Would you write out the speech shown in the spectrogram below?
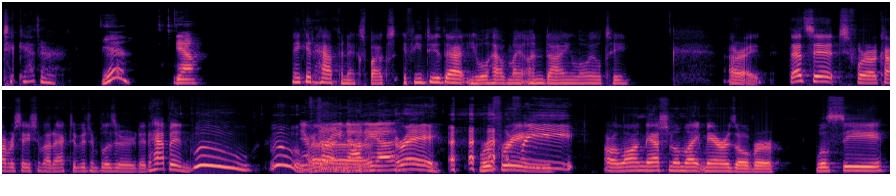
together. Yeah. Yeah. Make it happen, Xbox. If you do that, you will have my undying loyalty. All right. That's it for our conversation about Activision Blizzard. It happened. Woo! Woo, You're we're free. Nadia. Hooray. We're free. Free. Our long national nightmare is over. We'll see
